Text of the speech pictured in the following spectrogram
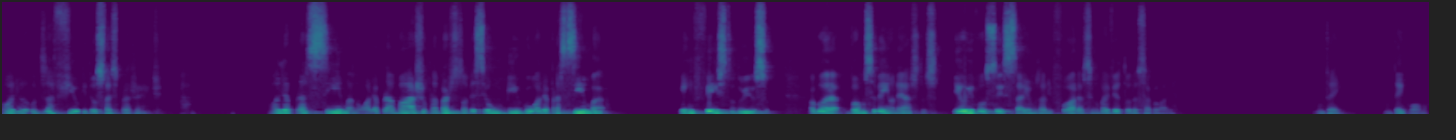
olha o desafio que Deus faz para a gente. Olha para cima, não olha para baixo. Para baixo só vê seu umbigo. Olha para cima. Quem fez tudo isso? Agora, vamos ser bem honestos. Eu e vocês sairmos ali fora, você não vai ver toda essa glória. Não tem. Não tem como.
